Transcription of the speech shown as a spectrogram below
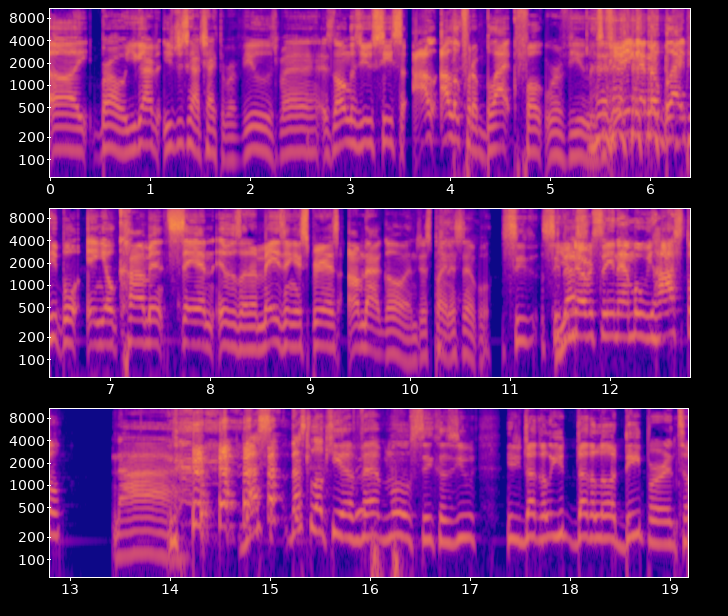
Uh, bro, you got you just gotta check the reviews, man. As long as you see, some, I, I look for the black folk reviews. If you ain't got no black people in your comments saying it was an amazing experience, I'm not going. Just plain and simple. see, see, You that's, never seen that movie Hostel? Nah, that's that's low key a vet move. See, because you you dug a, you dug a little deeper into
